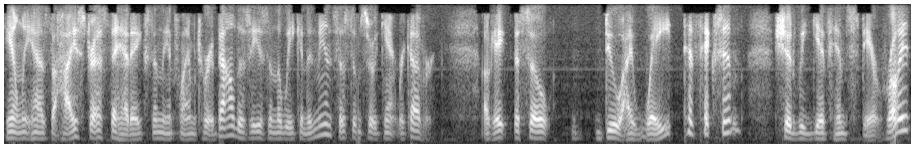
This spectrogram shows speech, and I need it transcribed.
he only has the high stress, the headaches, and the inflammatory bowel disease and the weakened immune system, so he can't recover. Okay, so do I wait to fix him? Should we give him steroids?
